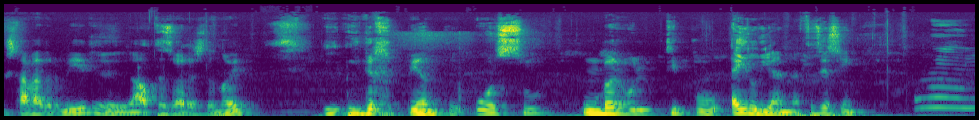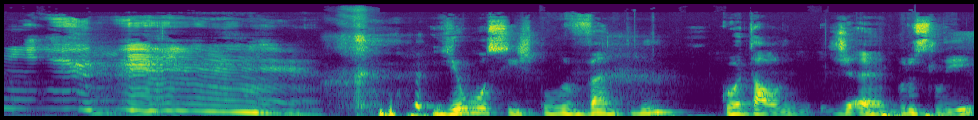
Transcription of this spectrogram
estava a dormir, eh, altas horas da noite, e, e de repente ouço um barulho tipo alien, a fazer assim. E eu ouço isto, levanto-me com a tal eh, Bruce Lee,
